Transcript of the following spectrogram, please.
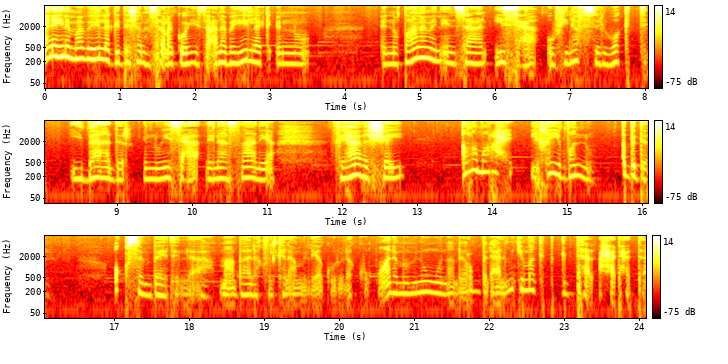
أنا هنا ما بين لك قديش أنا إنسانة كويسة. أنا بين لك إنه إنه طالما الإنسان يسعى وفي نفس الوقت يبادر إنه يسعى لناس ثانية في هذا الشيء الله ما راح يخيب ظنه. ابدا. أقسم بيت الله ما ابالغ في الكلام اللي أقوله لكم. وأنا ممنونة لرب العالمين. يمكن ما قد قلتها لاحد حتى.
